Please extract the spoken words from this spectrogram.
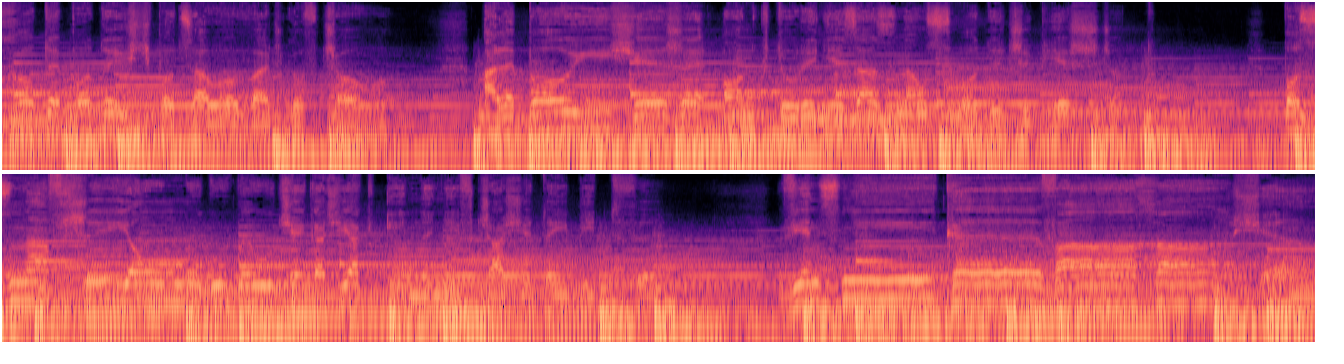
ochotę podejść, pocałować go w czoło. Ale boi się, że on, który nie zaznał słodyczy pieszczot Poznawszy ją, mógłby uciekać jak inni w czasie tej bitwy. Więc Nike waha się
